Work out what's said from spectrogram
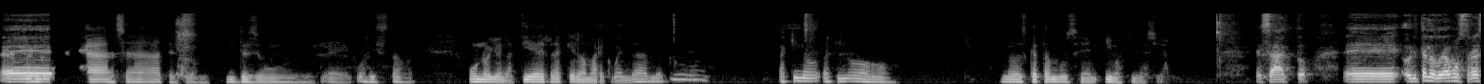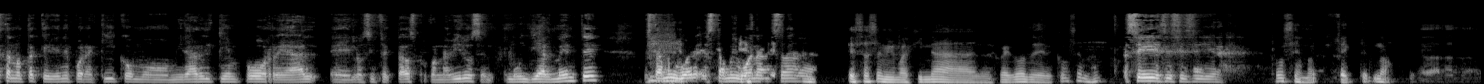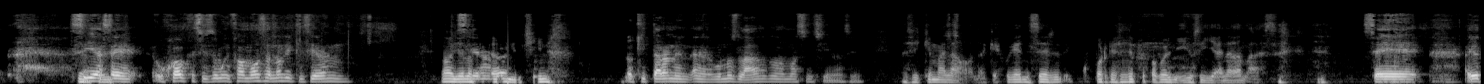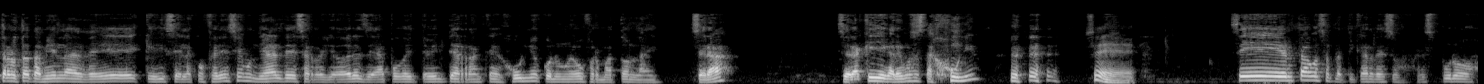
Eh, casa, desde un, desde un eh, ¿cómo se dice? esta? un hoyo en la tierra, que es lo más recomendable. Aquí no, aquí no, no descatamos en imaginación. Exacto. Eh, ahorita les voy a mostrar esta nota que viene por aquí, como mirar el tiempo real, eh, los infectados por coronavirus mundialmente. Está muy buena, está muy buena esa. Esa se me imagina el juego del, ¿cómo se llama? Sí, sí, sí, sí. ¿Cómo se llama? Infected, no. Sí, ya sé, un juego que se hizo muy famoso, ¿no? Que quisieron. No, ya lo quitaron en China. Lo quitaron en, algunos lados, no más en China, sí. Así que mala onda, que jueguen ser porque se propagó el virus y ya nada más. Sí, hay otra nota también, la de que dice la Conferencia Mundial de Desarrolladores de Apple 2020 arranca en junio con un nuevo formato online. ¿Será? ¿Será que llegaremos hasta junio? sí. Sí, ahorita vamos a platicar de eso. Es puro.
